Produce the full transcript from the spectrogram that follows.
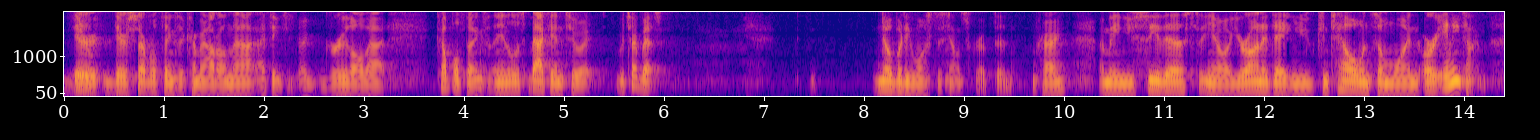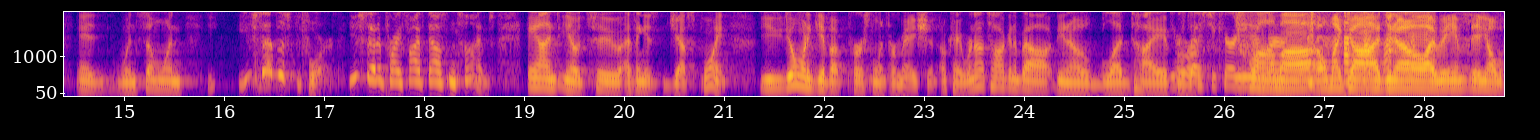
There, there's several things that come out on that. I think I agree with all that. A couple things. Mean, let's back into it. We talk about nobody wants to sound scripted. Okay, I mean, you see this. You know, you're on a date and you can tell when someone, or anytime, and when someone. You've said this before. You've said it probably 5,000 times. And, you know, to, I think it's Jeff's point, you don't want to give up personal information. Okay, we're not talking about, you know, blood type Your or Security trauma. oh my God, you know, I mean, you know,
